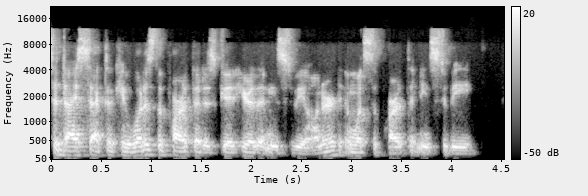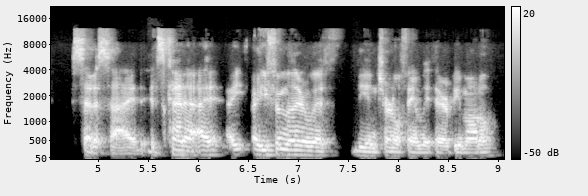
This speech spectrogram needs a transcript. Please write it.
to dissect. Okay, what is the part that is good here that needs to be honored, and what's the part that needs to be set aside? It's kind of. Are you familiar with the internal family therapy model?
